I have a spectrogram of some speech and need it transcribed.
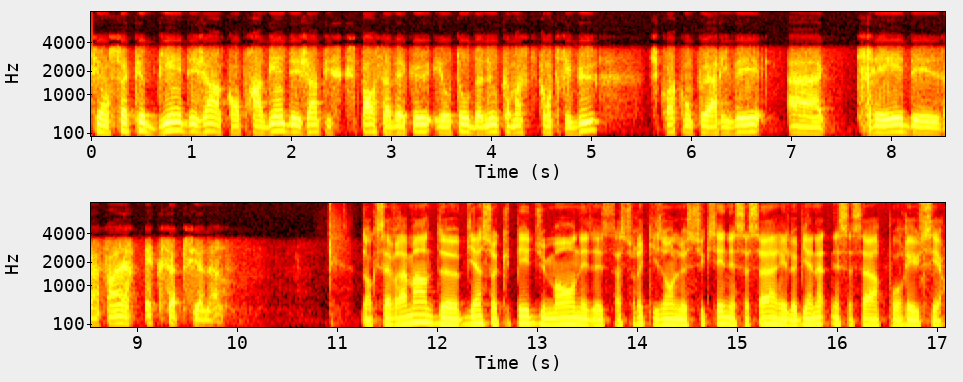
si on s'occupe bien des gens, on comprend bien des gens, puis ce qui se passe avec eux et autour de nous, comment est-ce qu'ils contribuent, je crois qu'on peut arriver à créer des affaires exceptionnelles. Donc, c'est vraiment de bien s'occuper du monde et de s'assurer qu'ils ont le succès nécessaire et le bien-être nécessaire pour réussir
